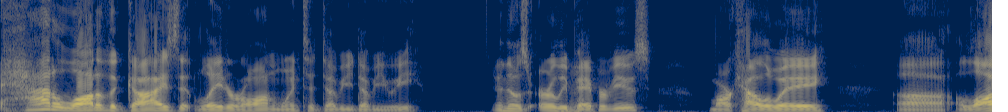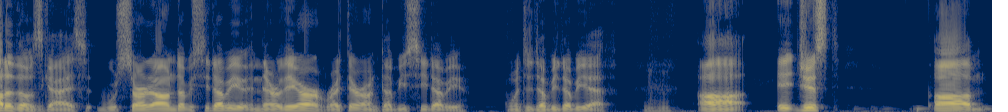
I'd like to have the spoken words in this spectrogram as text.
had a lot of the guys that later on went to WWE in those early Mhm. pay-per-views. Mark Calaway, uh, a lot of those guys were started on WCW, and there they are, right there on WCW. Went to WWF. Mhm. Uh, it just, um,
